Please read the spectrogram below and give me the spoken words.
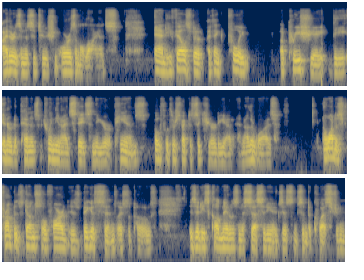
either as an institution or as an alliance. And he fails to, I think, fully appreciate the interdependence between the United States and the Europeans, both with respect to security and, and otherwise what has Trump has done so far, his biggest sins, I suppose, is that he's called NATO's necessity and existence into question.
